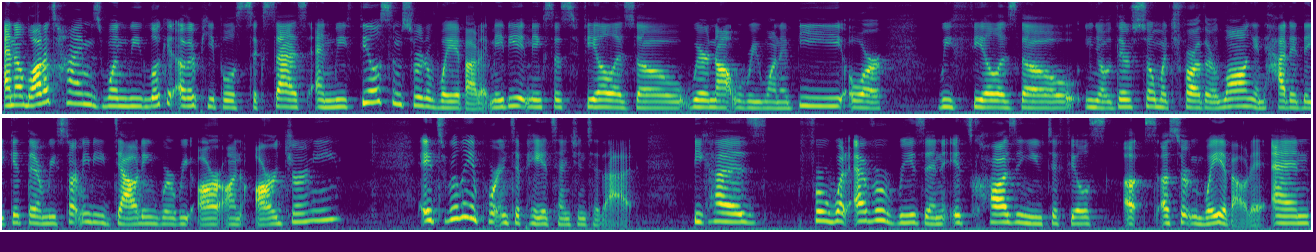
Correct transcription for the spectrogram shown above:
And a lot of times when we look at other people's success and we feel some sort of way about it, maybe it makes us feel as though we're not where we want to be, or we feel as though, you know, they're so much farther along and how did they get there? And we start maybe doubting where we are on our journey. It's really important to pay attention to that because for whatever reason, it's causing you to feel a, a, certain way about it. And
